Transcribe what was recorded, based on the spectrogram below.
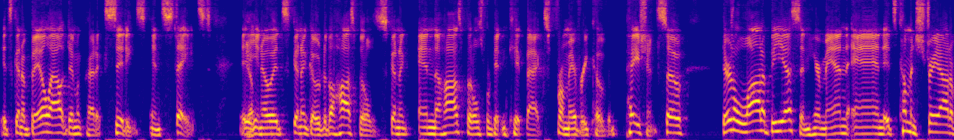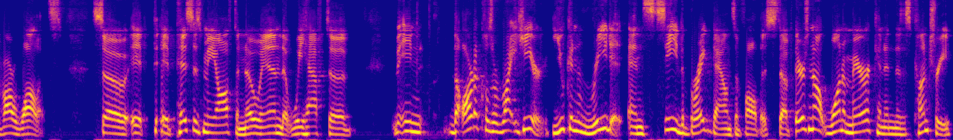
it's going to bail out democratic cities and states Yep. You know, it's going to go to the hospitals. It's going to, and the hospitals were getting kickbacks from every COVID patient. So there's a lot of BS in here, man, and it's coming straight out of our wallets. So it it pisses me off to no end that we have to. I mean, the articles are right here. You can read it and see the breakdowns of all this stuff. There's not one American in this country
